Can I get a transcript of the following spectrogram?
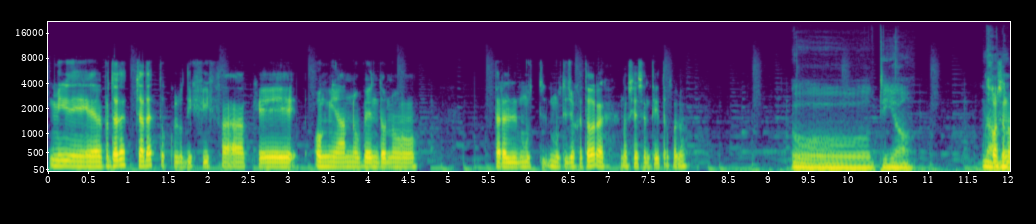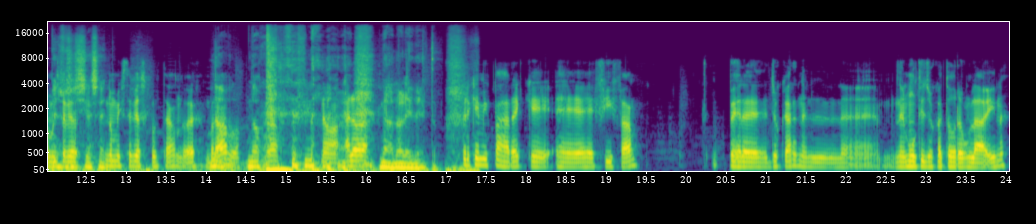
mi avevo già, già detto quello di FIFA che ogni anno vendono per il multi- multigiocatore, non si è sentito quello? Oddio. No, Forse non, mi stavi, non, mi stavi, ascoltando, eh? Bravo. No, no. Bravo. no allora, no, non l'hai detto. Perché mi pare che eh, FIFA, per eh, giocare nel, nel, multigiocatore online,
